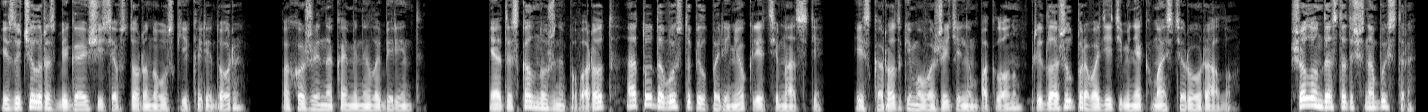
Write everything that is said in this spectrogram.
изучил разбегающиеся в сторону узкие коридоры, похожие на каменный лабиринт, и отыскал нужный поворот, оттуда выступил паренек лет 17 и с коротким уважительным поклоном предложил проводить меня к мастеру Уралу. Шел он достаточно быстро,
